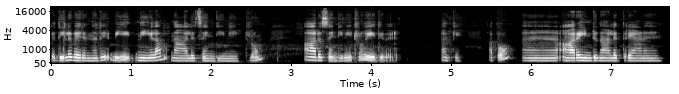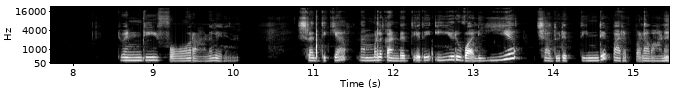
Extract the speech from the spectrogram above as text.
അപ്പോൾ ഇതിൽ വരുന്നത് നീളം നാല് സെന്റിമീറ്ററും ആറ് സെന്റിമീറ്ററും വീതി വരും. ഓക്കെ. അപ്പോൾ ആറ് ഇന്റു നാല് എത്രയാണ്? ട്വന്റി ആണ് വരുന്നത്. ശ്രദ്ധിക്കുക നമ്മൾ കണ്ടെത്തിയത് ഈ ഒരു വലിയ ചതുരത്തിന്റെ പരപ്പളവാണ്.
